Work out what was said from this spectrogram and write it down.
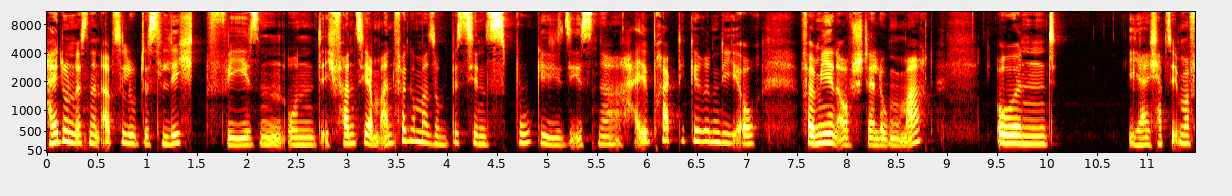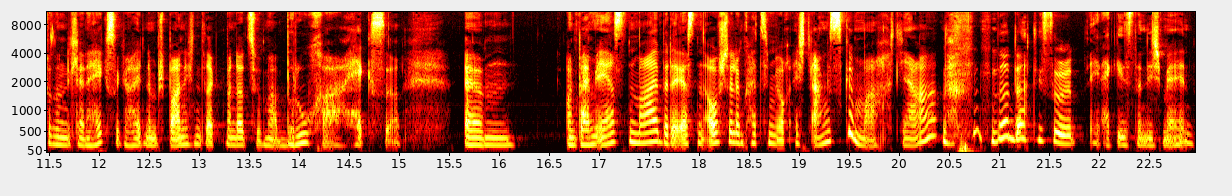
Heidrun ist ein absolutes Lichtwesen und ich fand sie am Anfang immer so ein bisschen spooky. Sie ist eine Heilpraktikerin, die auch Familienaufstellungen macht. Und ja, ich habe sie immer für so eine kleine Hexe gehalten. Im Spanischen sagt man dazu immer Bruja, Hexe. Ähm, und beim ersten Mal, bei der ersten Ausstellung, hat sie mir auch echt Angst gemacht, ja. da dachte ich so, ey, da gehst du nicht mehr hin.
